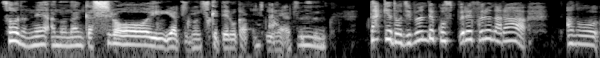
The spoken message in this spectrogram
そうだね。あの、なんか白いやつのつけてる感じのやつですねうん。。だけど自分でコスプレするなら、あの、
